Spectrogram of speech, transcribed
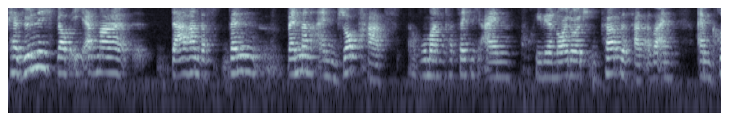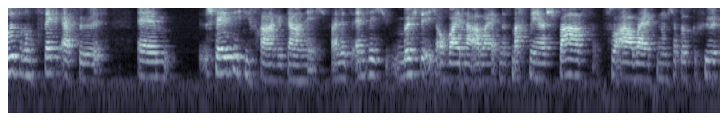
persönlich glaube ich erstmal daran, dass wenn, wenn man einen Job hat, wo man tatsächlich einen, okay, wieder Neudeutsch, einen Purpose hat, also einen, einen größeren Zweck erfüllt, ähm, stellt sich die Frage gar nicht, weil letztendlich möchte ich auch weiterarbeiten. Es macht mir ja Spaß zu arbeiten und ich habe das Gefühl,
